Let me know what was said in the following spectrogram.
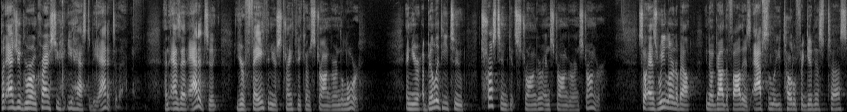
But as you grow in Christ, you, you has to be added to that. And as that added to your faith and your strength becomes stronger in the Lord. And your ability to trust Him gets stronger and stronger and stronger. So as we learn about, you know, God the Father is absolutely total forgiveness to us.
